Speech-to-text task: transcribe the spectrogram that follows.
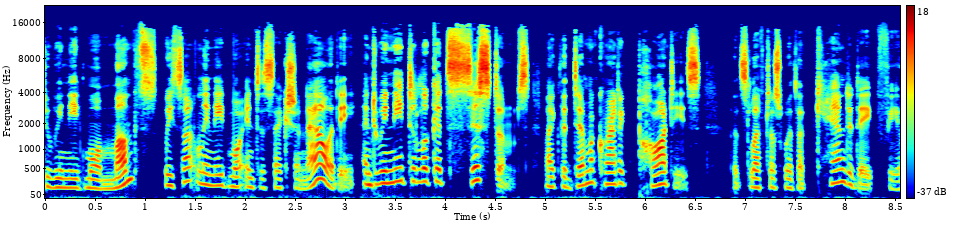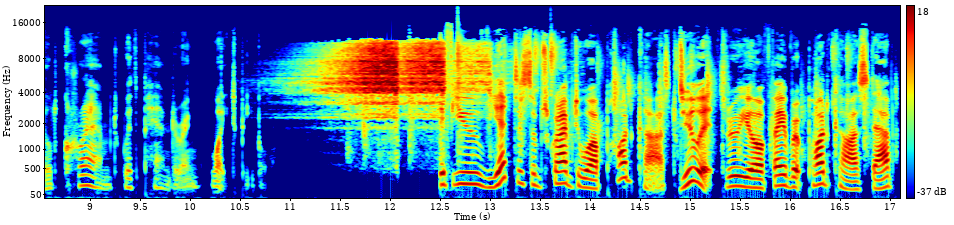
Do we need more months? We certainly need more intersectionality. And we need to look at systems like the Democratic parties that's left us with a candidate field crammed with pandering white people. If you've yet to subscribe to our podcast, do it through your favorite podcast app.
